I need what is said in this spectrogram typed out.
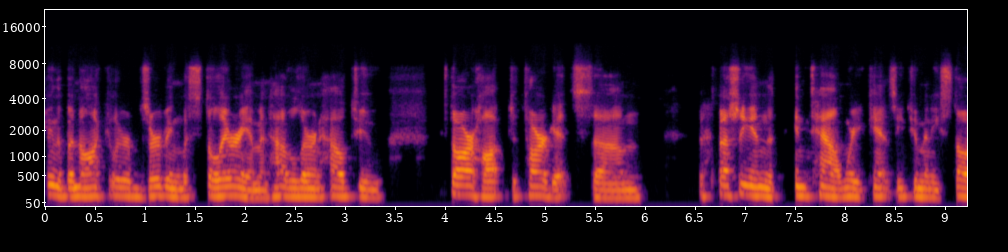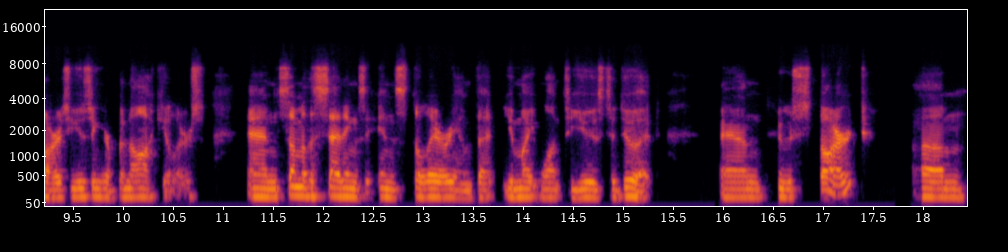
doing the binocular observing with stellarium and how to learn how to star hop to targets, um, especially in the in town where you can't see too many stars using your binoculars and some of the settings in Stellarium that you might want to use to do it. And to start, um,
